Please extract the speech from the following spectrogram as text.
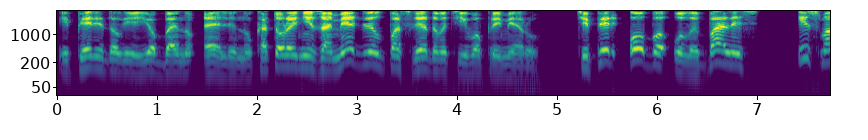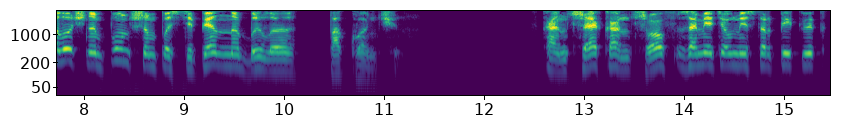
и передал ее Бену Эллину, который не замедлил последовать его примеру. Теперь оба улыбались, и с молочным пуншем постепенно было покончено. — В конце концов, — заметил мистер Пиквик,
